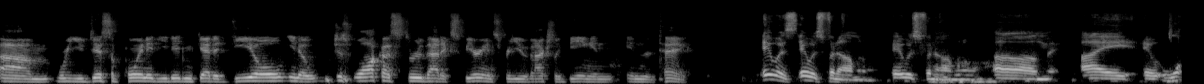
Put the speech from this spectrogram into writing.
Um, were you disappointed you didn't get a deal? You know, just walk us through that experience for you of actually being in in the tank. It was it was phenomenal. It was phenomenal. Um, I it, w-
